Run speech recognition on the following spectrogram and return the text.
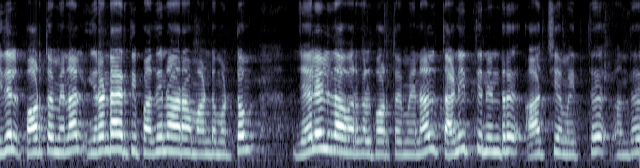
இதில் பார்த்தோமேனால் இரண்டாயிரத்தி பதினாறாம் ஆண்டு மட்டும் ஜெயலலிதா அவர்கள் பார்த்தோமேனால் தனித்து நின்று ஆட்சி அமைத்து வந்து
